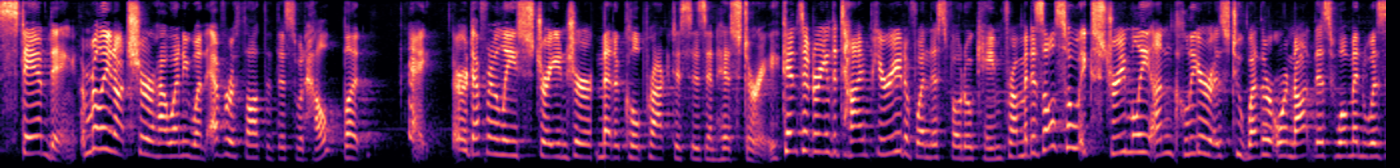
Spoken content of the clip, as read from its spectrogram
standing. I'm really not sure how anyone ever thought that this would help, but hey, there are definitely stranger medical practices in history. Considering the time period of when this photo came from, it is also extremely unclear as to whether or not this woman was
